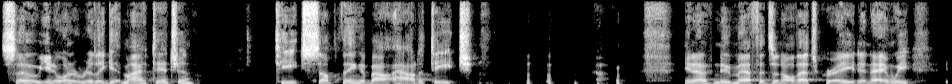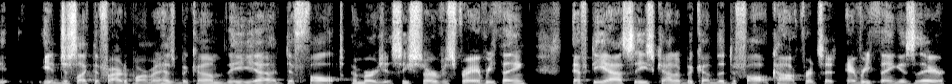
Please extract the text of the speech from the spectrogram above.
So you want to really get my attention? Teach something about how to teach. you know, new methods and all that's great. And and we, it, just like the fire department has become the uh, default emergency service for everything. FDIC's kind of become the default conference that everything is there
